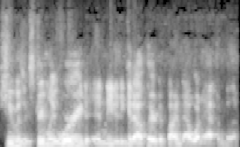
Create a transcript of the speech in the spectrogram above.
she was extremely worried and needed to get out there to find out what happened to them,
